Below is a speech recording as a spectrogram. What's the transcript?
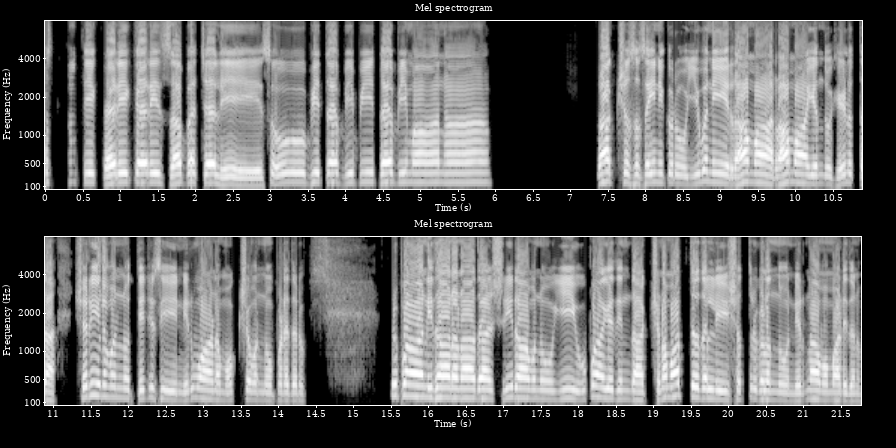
हस्ति करी करी सब चले शोभित विविध विमाना। ರಾಕ್ಷಸ ಸೈನಿಕರು ಇವನೇ ರಾಮ ರಾಮ ಎಂದು ಹೇಳುತ್ತಾ ಶರೀರವನ್ನು ತ್ಯಜಿಸಿ ನಿರ್ವಾಣ ಮೋಕ್ಷವನ್ನು ಪಡೆದರು. ಕೃಪಾ ನಿಧಾನನಾದ ಶ್ರೀರಾಮನು ಈ ಉಪಾಯದಿಂದ ಕ್ಷಣ ಮಾತ್ರದಲ್ಲಿ ಶತ್ರುಗಳನ್ನು ನಿರ್ನಾಮ ಮಾಡಿದನು.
